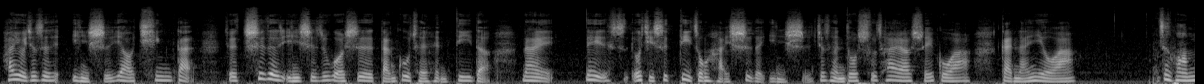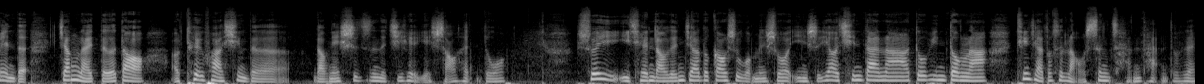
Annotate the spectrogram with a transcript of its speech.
还有就是饮食要清淡，就吃的饮食如果是胆固醇很低的，那。那是尤其是地中海式的饮食，就是很多蔬菜啊、水果啊、橄榄油啊，这方面的将来得到呃退化性的老年失智症的机会也少很多。所以以前老人家都告诉我们说，饮食要清淡啦，多运动啦，听起来都是老生常谈，对不对？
